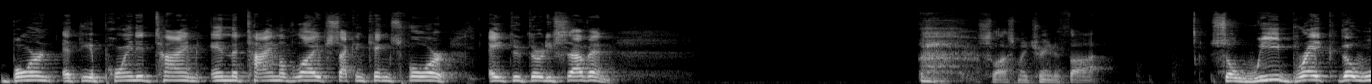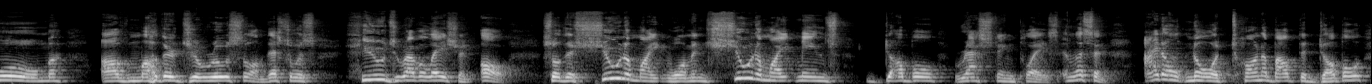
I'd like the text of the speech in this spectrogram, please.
born at the appointed time in the time of life. Second Kings 4, 8 through 37. Lost my train of thought. So we break the womb of Mother Jerusalem. This was huge revelation. Oh, so the Shunammite woman, Shunammite means double resting place. And listen, I don't know a ton about the double,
